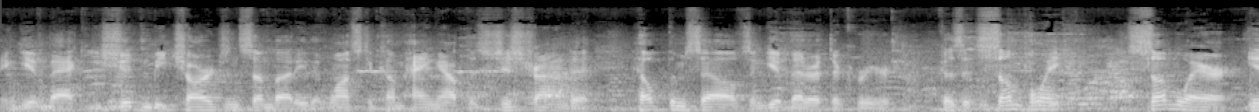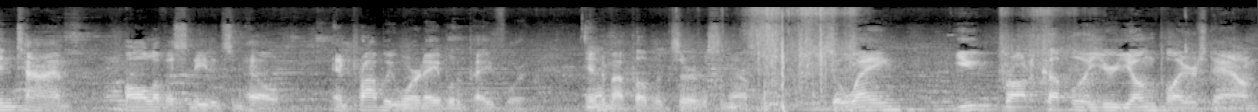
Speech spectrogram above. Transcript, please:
and give back, you shouldn't be charging somebody that wants to come hang out that's just trying to help themselves and get better at their career. Because at some point, somewhere in time, all of us needed some help and probably weren't able to pay for it. Into my public service announcement. So Wayne, you brought a couple of your young players down.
